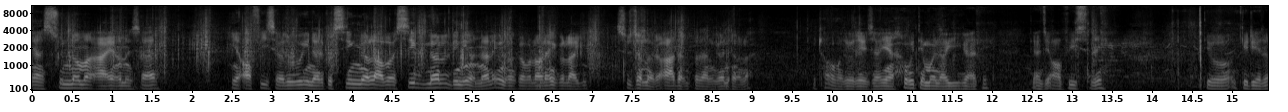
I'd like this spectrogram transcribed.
यहाँ सुन्नमा आएअनुसार यहाँ अफिसहरू यिनीहरूको सिग्नल अब सिग्नल दिने भन्नाले उनीहरूको अब लडाइँको लागि सूचनाहरू आदान प्रदान गर्ने होला। ठाउँहरू रहेछ। यहाँ ऊ त्यो मैले अघि गएको थिएँ। त्यहाँ चाहिँ अफिस रे। त्यो केटीहरू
